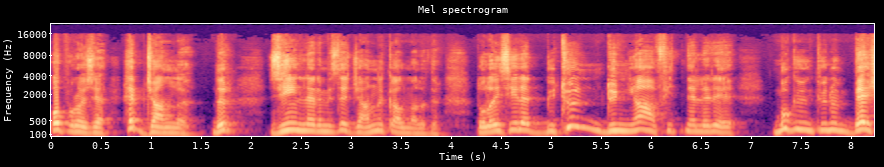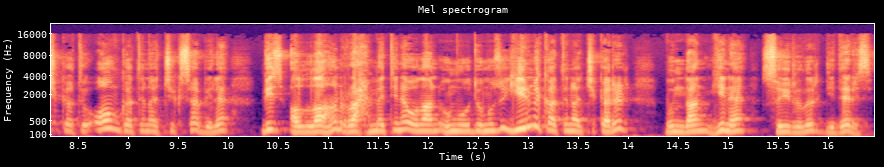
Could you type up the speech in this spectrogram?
O proje hep canlıdır. Zihinlerimizde canlı kalmalıdır. Dolayısıyla bütün dünya fitneleri bugünkünün beş katı on katına çıksa bile biz Allah'ın rahmetine olan umudumuzu 20 katına çıkarır. Bundan yine sıyrılır gideriz.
